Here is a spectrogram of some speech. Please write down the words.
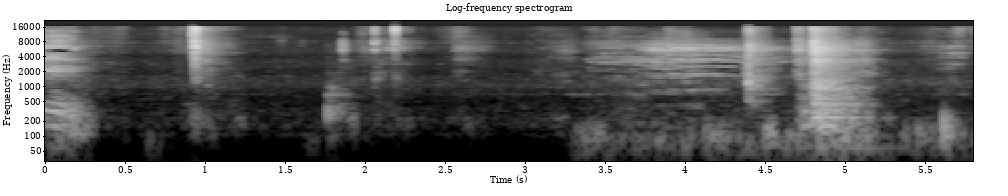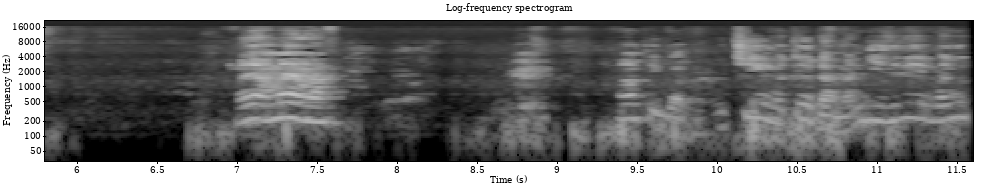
Okey. Mayang, mayang lah. Ha, pergi buat kucing betul dah mandi tadi mana?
